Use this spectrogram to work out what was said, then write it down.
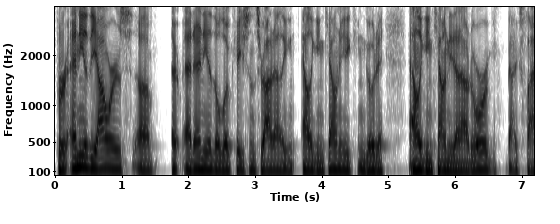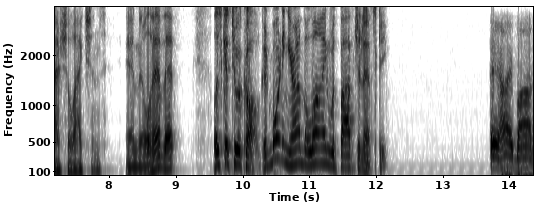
for any of the hours uh, at any of the locations throughout Allegan, Allegan County. You can go to AlleganCounty.org backslash elections, and they'll have that. Let's get to a call. Good morning. You're on the line with Bob Genetski. Hey, hi, Bob.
